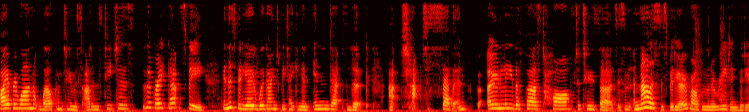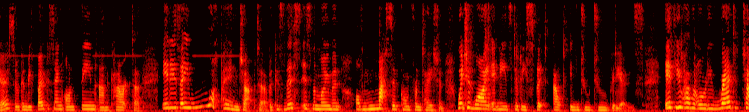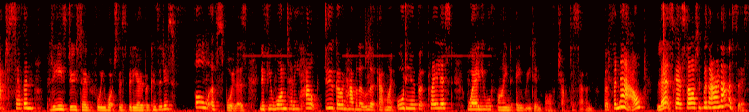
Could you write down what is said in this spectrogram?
Hi everyone, welcome to Miss Adams Teaches The Great Gatsby. In this video, we're going to be taking an in-depth look at chapter seven, but only the first half to two thirds. It's an analysis video rather than a reading video, so we're going to be focusing on theme and character. It is a whopping chapter because this is the moment of massive confrontation, which is why it needs to be split out into two videos. If you haven't already read chapter 7, please do so before you watch this video because it is full of spoilers. And if you want any help, do go and have a little look at my audiobook playlist where you will find a reading of chapter 7. But for now, let's get started with our analysis.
